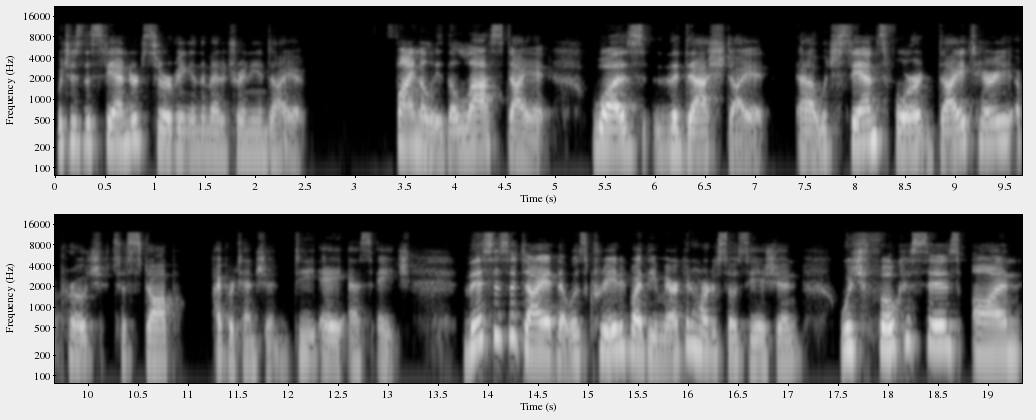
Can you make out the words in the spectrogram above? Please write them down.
which is the standard serving in the Mediterranean diet finally, the last diet was the DASH diet, uh, which stands for Dietary Approach to Stop Hypertension, DASH. This is a diet that was created by the American Heart Association, which focuses on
